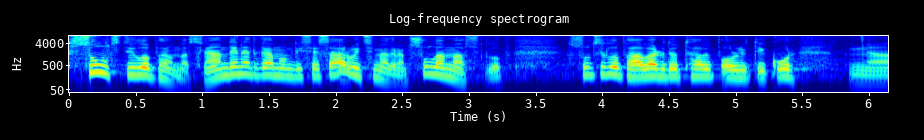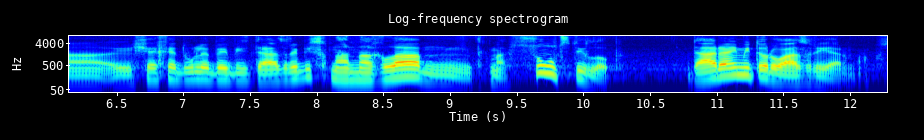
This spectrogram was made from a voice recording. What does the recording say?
სულ ვცდილობ ამას რამდენად გამომდის ეს არ ვიცი მაგრამ სულ ამას ვცდილობ. სულ ვცდილობ ავარიდო თავი პოლიტიკურ შეხედულებების და აზრების ხმამაღლა თქმა სულ ვცდილობ. და არა იმიტომ რომ აზრი არ მაქვს.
